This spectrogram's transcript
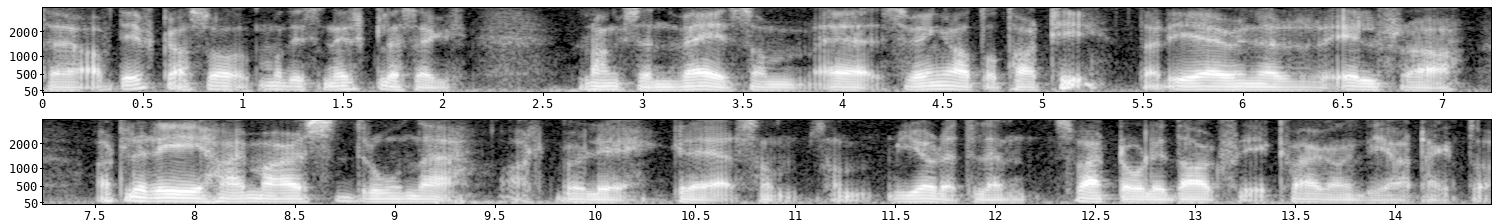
til Avdivka, så må de snirkle seg langs en vei som er svingete og tar tid, der de er under ild fra artilleri, HIMARS, drone, alt mulig greier, som, som, gjør det til en svært dårlig dag for de hver gang de har tenkt å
